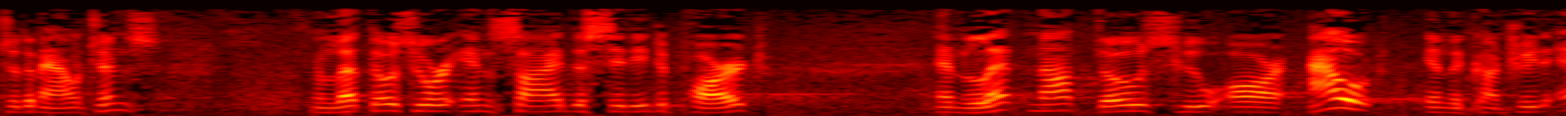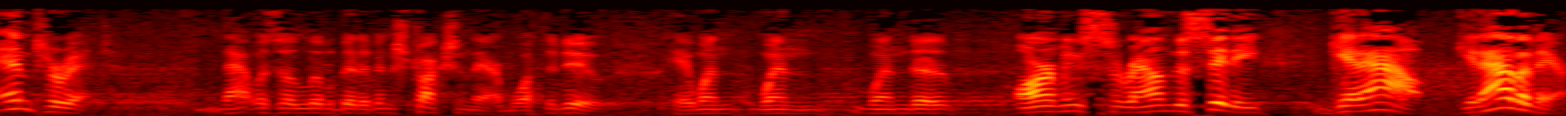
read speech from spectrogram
to the mountains, and let those who are inside the city depart, and let not those who are out in the country to enter it. That was a little bit of instruction there what to do. Okay, when when when the armies surround the city, get out, get out of there.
